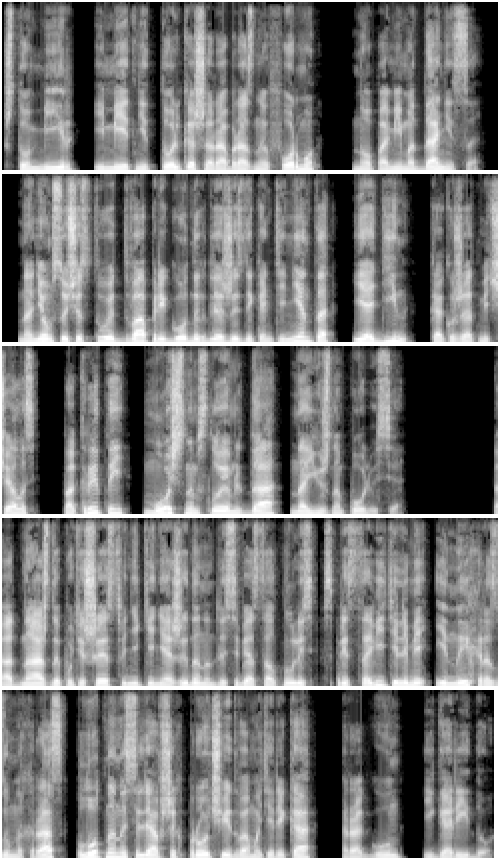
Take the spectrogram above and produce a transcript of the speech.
что мир имеет не только шарообразную форму, но помимо Даниса на нем существует два пригодных для жизни континента и один, как уже отмечалось, покрытый мощным слоем льда на Южном полюсе. Однажды путешественники неожиданно для себя столкнулись с представителями иных разумных рас, плотно населявших прочие два материка – Рагун и Гариду.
